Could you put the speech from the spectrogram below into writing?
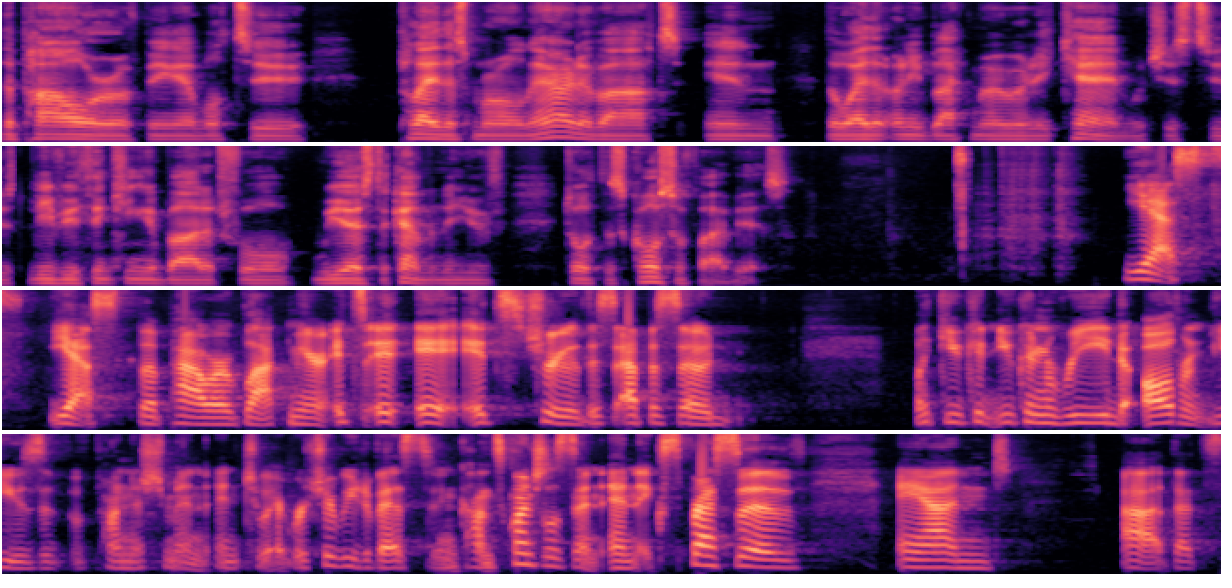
the power of being able to play this moral narrative out in the way that only Black Mirror really can, which is to leave you thinking about it for years to come. And you've taught this course for five years. Yes, yes, the power of Black Mirror. It's it, it, it's true. This episode, like you can you can read all different views of, punishment into it, retributivist and consequentialist and, and expressive, and uh, that's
